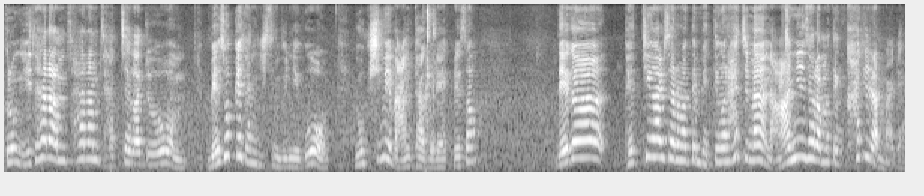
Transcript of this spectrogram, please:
그리고 이 사람 사람 자체가 좀 매섭게 생기신 분이고 욕심이 많다 그래. 그래서 내가 베팅할 사람한테는 베팅을 하지만 아닌 사람한테는 칼이란 말이야.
